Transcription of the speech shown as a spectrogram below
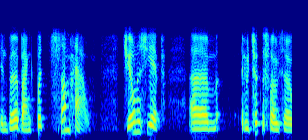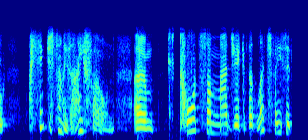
in Burbank. But somehow, Jonas Yip, um, who took the photo, I think just on his iPhone, um, caught some magic that, let's face it,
